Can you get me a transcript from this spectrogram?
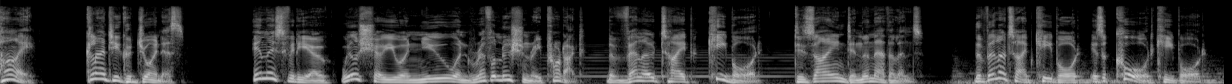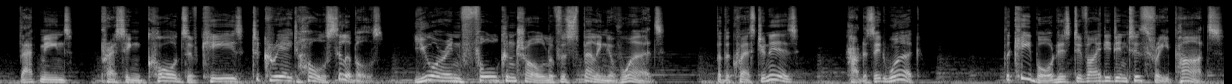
Hi, glad you could join us. In this video, we'll show you a new and revolutionary product, the Velotype keyboard, designed in the Netherlands. The Velotype keyboard is a chord keyboard. That means pressing chords of keys to create whole syllables. You are in full control of the spelling of words. But the question is, how does it work? The keyboard is divided into three parts.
